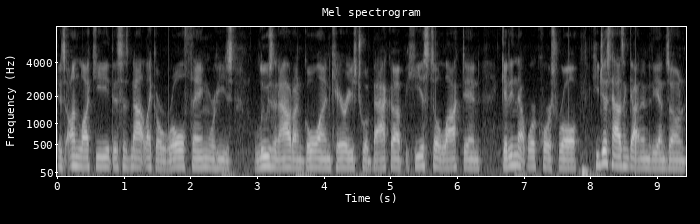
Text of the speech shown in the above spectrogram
is unlucky. This is not like a role thing where he's losing out on goal line carries to a backup. He is still locked in getting that workhorse role. He just hasn't gotten into the end zone.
